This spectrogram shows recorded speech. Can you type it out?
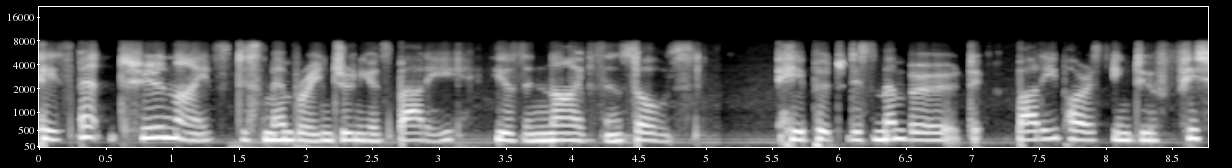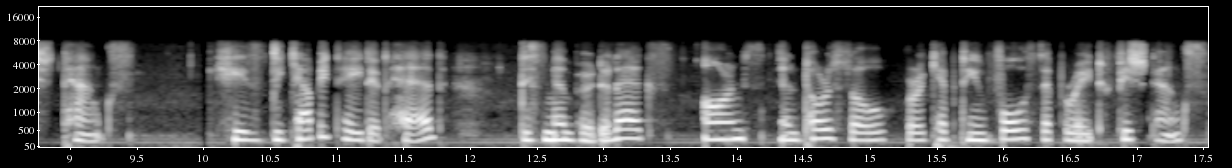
He spent two nights dismembering Junior's body using knives and saws. He put dismembered body parts into fish tanks. His decapitated head, dismembered legs, arms, and torso were kept in four separate fish tanks.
